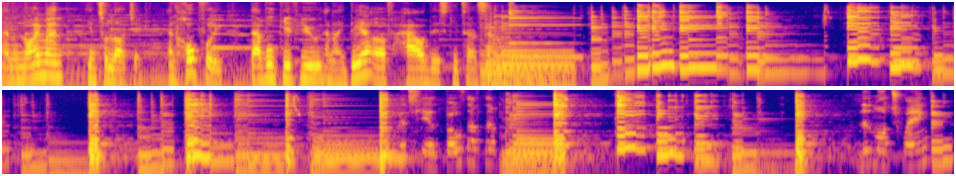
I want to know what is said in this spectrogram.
and a Neumann into Logic and hopefully that will give you an idea of how this guitar sounds. Twang. And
